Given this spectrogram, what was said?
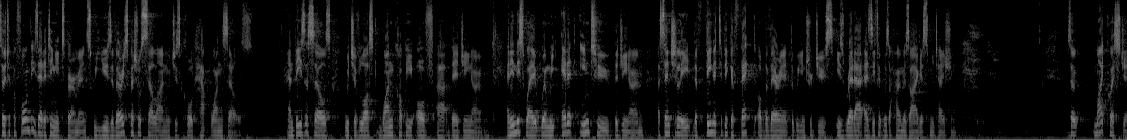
So to perform these editing experiments, we use a very special cell line which is called HAP1 cells. And these are cells which have lost one copy of uh, their genome. And in this way, when we edit into the genome, essentially the phenotypic effect of the variant that we introduce is read out as if it was a homozygous mutation. So my question,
